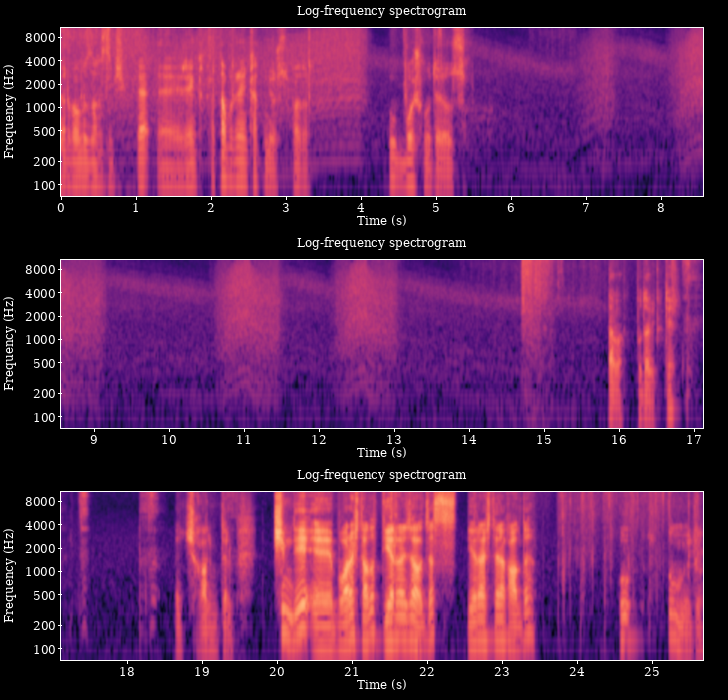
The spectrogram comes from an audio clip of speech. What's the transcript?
Kaldıran. Arabamızla hızlı bir şekilde e, renk hatta bu renk atmıyoruz pardon. Bu boş model olsun. Tamam bu da bitti. Çıkalım gidelim. Şimdi e, bu araçta alıp diğer aracı alacağız. Diğer araçta ne kaldı? Bu bu muydu?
